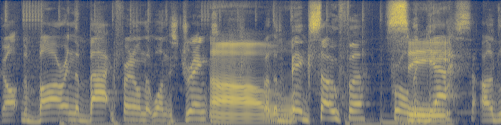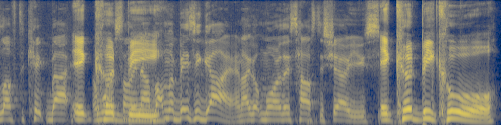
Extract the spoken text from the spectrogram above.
Got the bar in the back for anyone that wants drinks. Oh. Got the oh. big sofa for all See, the guests. I'd love to kick back. it could something now, be- but I'm a busy guy, and I got more of this house to show you. So It could be cool,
